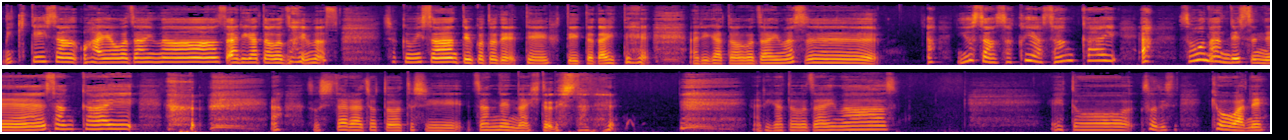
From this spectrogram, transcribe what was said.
ミキティさん、おはようございます。ありがとうございます。職味さんということで手振っていただいてありがとうございます。あ、ゆうさん、昨夜3回、あ、そうなんですね。3回。あ、そしたらちょっと私、残念な人でしたね。ありがとうございます。えっ、と、そうです。今日はね、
